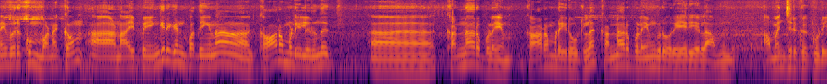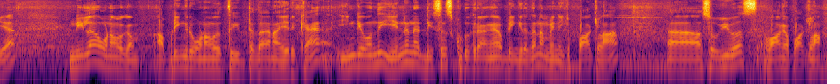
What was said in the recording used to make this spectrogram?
அனைவருக்கும் வணக்கம். நான் இப்போ எங்கே இருக்கேன்னு பார்த்தீங்கன்னா காரமடியிலிருந்து கண்ணார்பாளையம் காரமடை ரோட்டில் கண்ணாரபாளையம்ங்கிற ஒரு ஏரியாவில் அமை அமைஞ்சிருக்கக்கூடிய நிலா உணவகம் அப்படிங்கிற உணவகத்துக்கிட்ட தான் நான் இருக்கேன். இங்கே வந்து என்னென்ன டிஷ்ஷஸ் கொடுக்குறாங்க அப்படிங்கிறத நம்ம இன்றைக்கி பார்க்கலாம். ஸோ வியூவர்ஸ் வாங்க பார்க்கலாம்.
